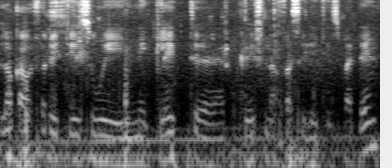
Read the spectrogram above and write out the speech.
local authorities we neglect uh, recreational facilities, but then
